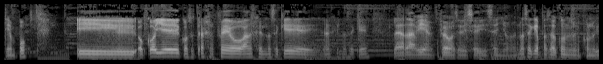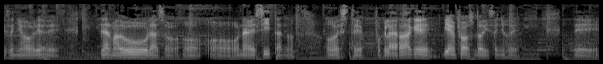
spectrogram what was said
tiempo. Y Okoye con su traje feo, Ángel no sé qué, Ángel no sé qué, la verdad bien feo ese, ese diseño. No sé qué pasó con, con los diseñadores de, de armaduras o, o, o navecitas, ¿no? O este, porque la verdad que bien feos los diseños de, de,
